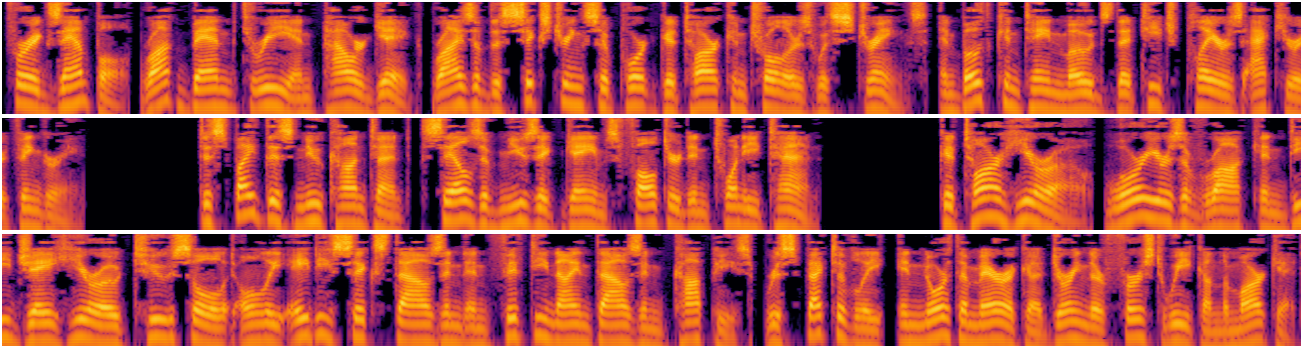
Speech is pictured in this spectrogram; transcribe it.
For example, Rock Band 3 and Power Gig, Rise of the Six-String support guitar controllers with strings, and both contain modes that teach players accurate fingering. Despite this new content, sales of music games faltered in 2010. Guitar Hero, Warriors of Rock and DJ Hero 2 sold only 86,000 and 59,000 copies, respectively, in North America during their first week on the market.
